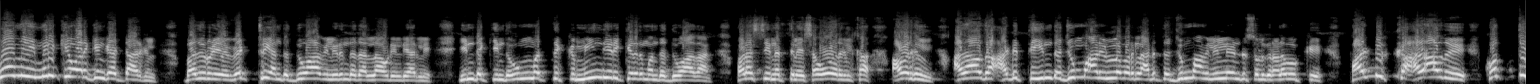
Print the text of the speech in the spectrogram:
பூமியை மிரிக்கும் வரைக்கும் கேட்டார்கள். பதிலுடைய வெற்றி அந்த துவாவில் இருந்தது அல்லாவுடைய இல்லையார்களே இன்றைக்கு இந்த உம்மத்துக்கு மீந்தி இருக்கிறதும் அந்த துவா தான் பலஸ்தீனத்திலே சகோதரர்கள் அவர்கள் அதாவது அடுத்து இந்த ஜும்மாவில் உள்ளவர்கள் அடுத்த ஜும்மாவில் இல்லை என்று சொல்கிற அளவுக்கு படுக்க அதாவது கொத்து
